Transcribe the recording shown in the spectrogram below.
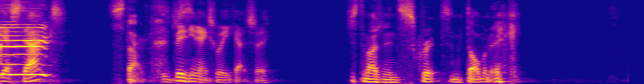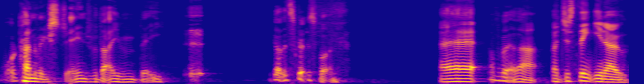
Get Stacks. Stack. He's busy next week, actually. Just imagining Scrypts and Dominic. What kind of exchange would that even be? You got the scripts button. Uh, Have a bit of that. I just think, you know,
